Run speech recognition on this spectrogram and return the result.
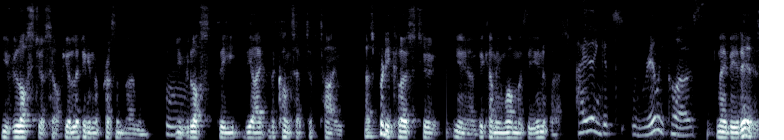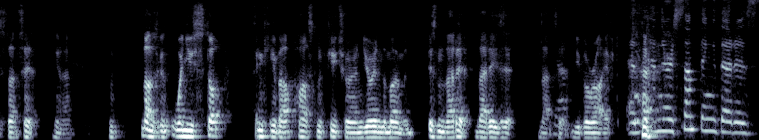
You've lost yourself. You're living in the present moment. Mm. You've lost the, the, the concept of time. That's pretty close to, you know, becoming one with the universe. I think it's really close. Maybe it is. That's it, you know. No, gonna, when you stop thinking about past and future and you're in the moment, isn't that it? That is it. That's yeah. it. You've arrived. and, and there's something that is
